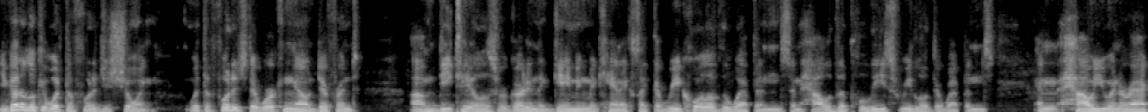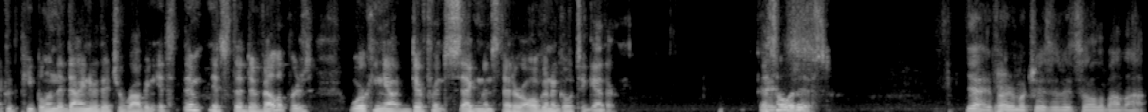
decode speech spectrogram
you got to look at what the footage is showing with the footage they're working out different um, details regarding the gaming mechanics like the recoil of the weapons and how the police reload their weapons and how you interact with people in the diner that you're robbing it's them it's the developers working out different segments that are all going to go together that's all It's- Yeah, it Yeah. very much is, and it's all about that.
